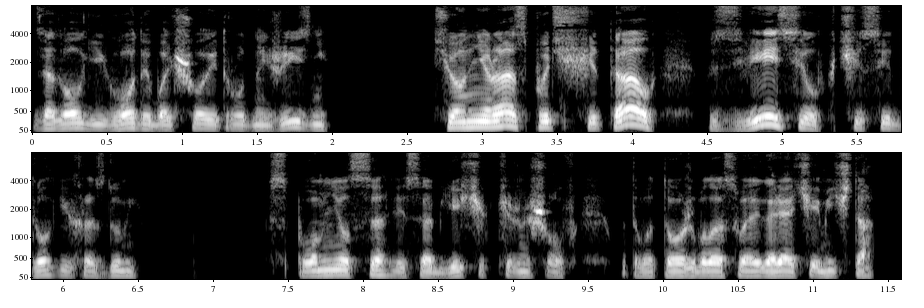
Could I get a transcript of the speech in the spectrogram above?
за долгие годы большой и трудной жизни. Все он не раз подсчитал, взвесил в часы долгих раздумий. Вспомнился лесообъездчик Чернышов, у того тоже была своя горячая мечта. —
